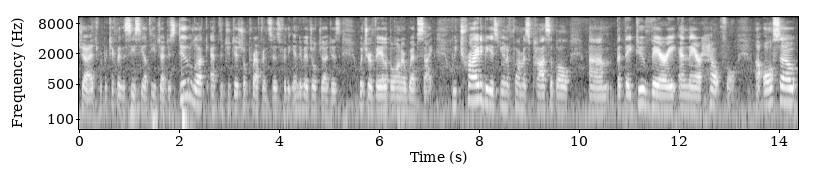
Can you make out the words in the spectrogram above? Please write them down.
judge, but particularly the CCLD judges, do look at the judicial preferences for the individual judges, which are available on our website. We try to be as uniform as possible, um, but they do vary and they are helpful. Uh, also,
